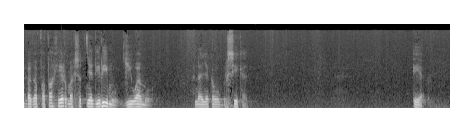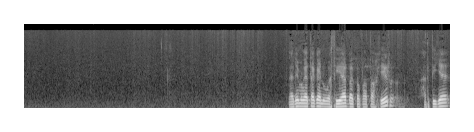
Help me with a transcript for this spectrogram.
baga fatahir maksudnya dirimu, jiwamu. Hendaknya kamu bersihkan. Iya. Yang mengatakan baga fatahir artinya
